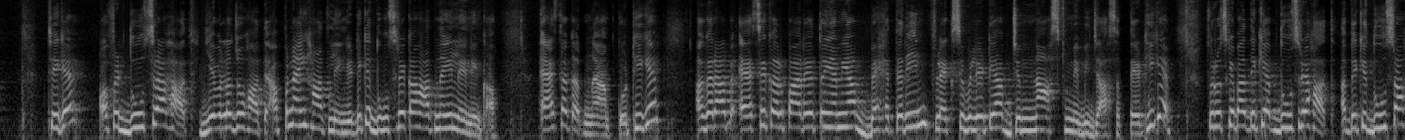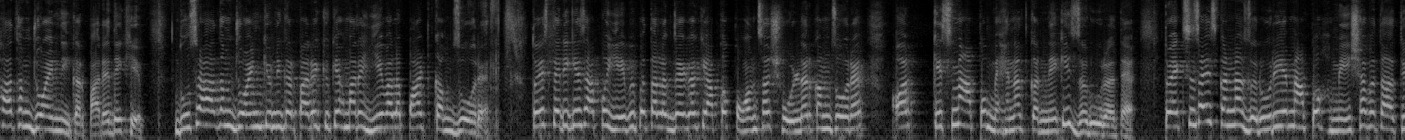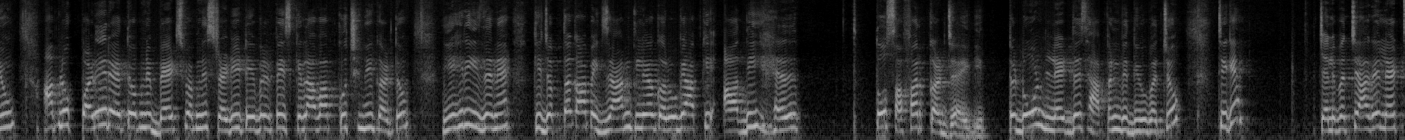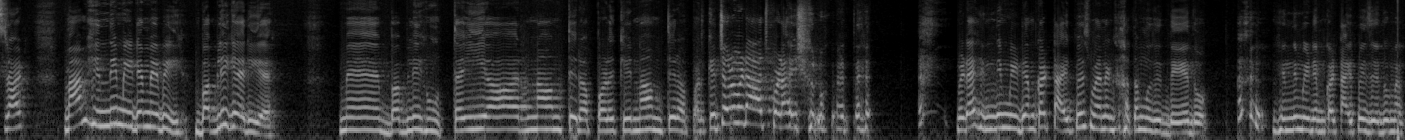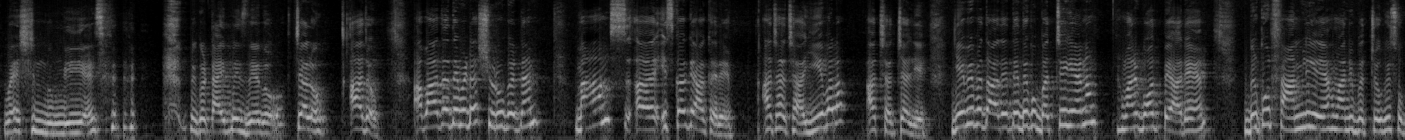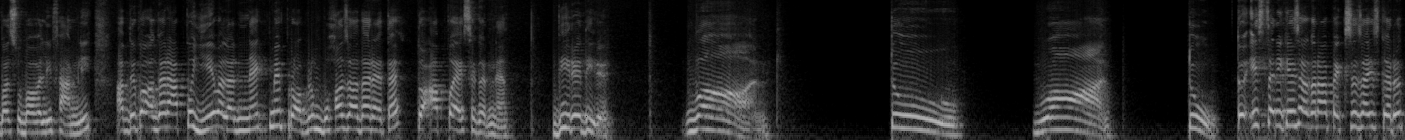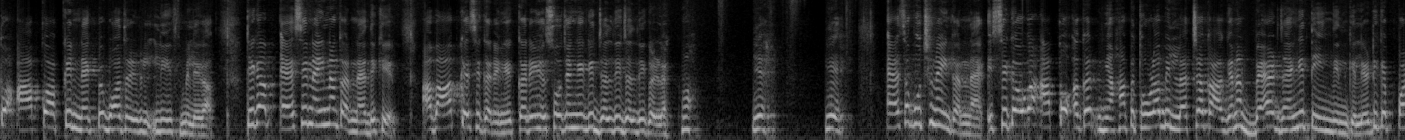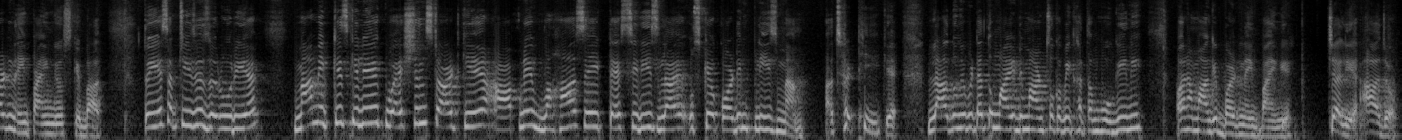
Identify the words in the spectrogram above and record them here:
ठीक है? और फिर दूसरा हाथ, ये वाला जो हाथ है, अपना ही हाथ लेंगे, ठीक है? दूसरे का हाथ नहीं लेने का। ऐसा करना है आपको, ठीक है? अगर आप ऐसे कर पा रहे हैं तो यानी आप बेहतरीन फ्लेक्सिबिलिटी आप जिम्नास्ट में भी जा सकते हैं, ठीक है? फिर उसके बाद देखिए, अब दूसरे हाथ, अब देखिए, दूसरा हाथ हम ज्वाइन नहीं कर पा रहे, देखिए। दूसरा हाथ हम ज्वाइन क्यों नहीं कर पा रहे? क्योंकि हमारे ये वाला पार्ट कमज़ोर है। तो इस तरीके से आपको ये भी पता लग जाएगा कि आपका कौन सा शोल्डर कमज़ोर है और किसमें आपको मेहनत करने की ज़रूरत है। तो एक्सरसाइज करना ज़रूरी है, मैं आपको हमेशा बताती हूँ। आप लोग पड़े रहते हो, अपने बेड्स पे अपने स्टडी टेबल पे, इसके अलावा आप कुछ नहीं करते हो। यही रीजन है कि जब तक आप एग्ज़ाम क्लियर करोगे, आपकी आधी हेल्थ तो सफ़र कट जाएगी। तो don't let this happen with you बच्चों। ठीक है? चले बच्चे आ गए let start ma'am Hindi medium में भी बबली कह रही है। मैं बबली हूँ, तैयार, नाम तेरा पढ़ के, नाम तेरा पढ़ के। चलो बेटा, आज पढ़ाई शुरू करते हैं। बेटा, हिंदी मीडियम का टाइपिस्ट मैंने कहा था, मुझे दे दो। हिंदी मीडियम का टाइपिस्ट दे दो, मैं क्वेश्चन दूँगी ऐसे मेरे को टाइपिस्ट दे दो। चलो, आ जाओ। अब आते थे बेटा, शुरू करते हैं। मैम इसका क्या करें? अच्छा अच्छा ये वाला? अच्छा चलिए। ये भी बता देते देखो, बच्चे क्या है ना, हमारे बहुत प्यारे हैं। बिल्कुल फैमिली है हमारी बच्चों की सुबह सुबह वाली फैमिली अब देखो, अगर आपको ये वाला नेक में प्रॉब्लम बहुत ज़्यादा रहता है तो आपको ऐसे करना है। धीरे धीरे वन टू वन टू। तो इस तरीके से अगर आप एक्सरसाइज कर रहे हो तो आपको आपके नेक पे बहुत रिलीफ मिलेगा। ठीक है, अब ऐसे नहीं ना करना है। देखिए, अब आप कैसे करेंगे? करेंगे सोचेंगे कि जल्दी जल्दी कर ले। ये ये, ऐसा कुछ नहीं करना है। इससे क्या होगा, आपको अगर यहाँ पे थोड़ा भी लचक आ गया ना, बैठ जाएँगे तीन दिन के लिए। ठीक है, पढ़ नहीं पाएँगे उसके बाद। तो ये सब चीज़ें ज़रूरी है। मैम 21 के लिए क्वेश्चन स्टार्ट किए आपने वहाँ से एक टेस्ट सीरीज़ लाए, उसके अकॉर्डिंग प्लीज़ मैम। अच्छा ठीक है। ला दूँगे बेटा तुम्हारी डिमांड तो कभी खत्म होगी नहीं, और हम आगे बढ़ नहीं पाएँगे। चलिए, आ जाओ।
